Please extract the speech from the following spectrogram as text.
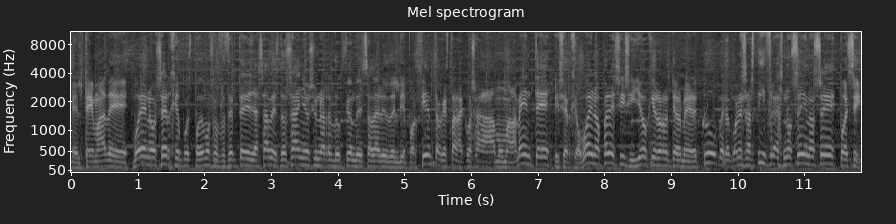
el tema de, bueno, Sergio, pues podemos ofrecerte, ya sabes, dos años y una reducción del salario del 10%, que está la cosa muy malamente. Y Sergio, bueno, Presi, si yo quiero retirarme del club, pero con esas cifras, no sé no sé. Pues sí,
